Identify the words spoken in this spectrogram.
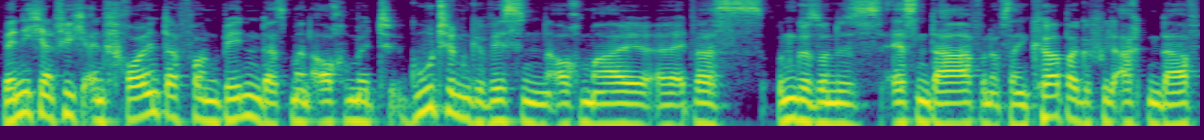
wenn ich natürlich ein Freund davon bin, dass man auch mit gutem Gewissen auch mal äh, etwas Ungesundes essen darf und auf sein Körpergefühl achten darf,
